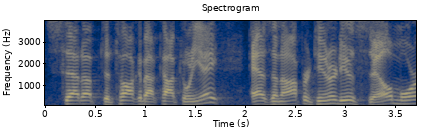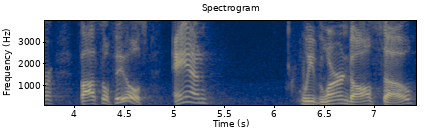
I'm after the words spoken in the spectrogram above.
set up to talk about COP28 as an opportunity to sell more fossil fuels. And we've learned also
